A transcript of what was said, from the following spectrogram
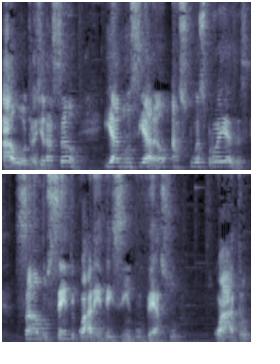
a outra geração, e anunciarão as tuas proezas. Salmo 145, verso 4.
